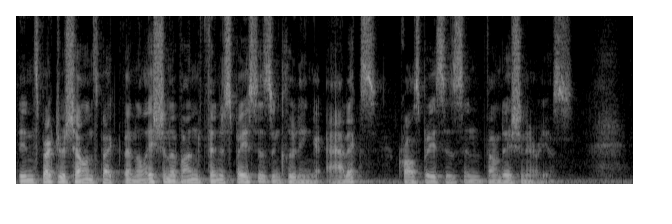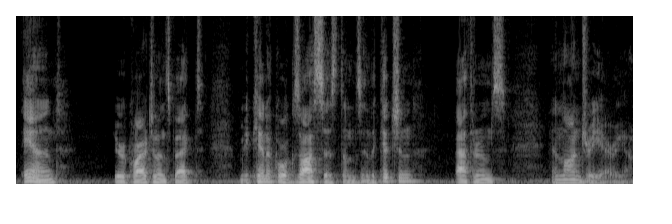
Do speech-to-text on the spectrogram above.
The inspector shall inspect ventilation of unfinished spaces, including attics, crawl spaces, and foundation areas. And you're required to inspect mechanical exhaust systems in the kitchen, bathrooms, and laundry area.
